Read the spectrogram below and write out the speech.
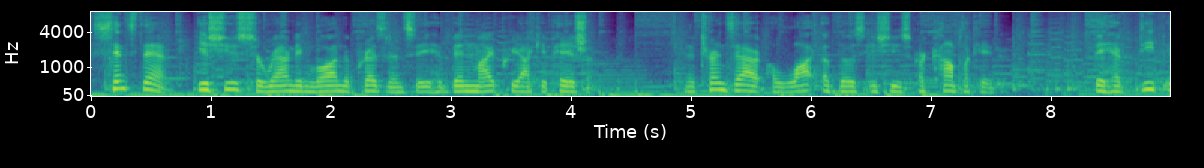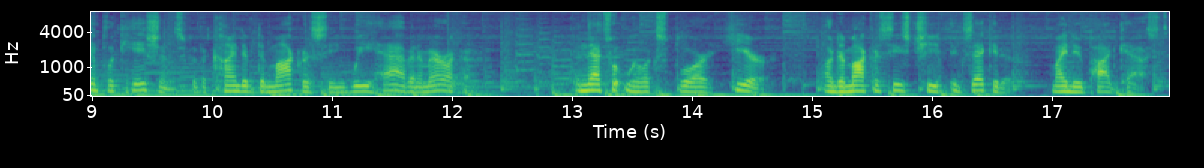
Since then, issues surrounding law and the presidency have been my preoccupation. And it turns out a lot of those issues are complicated. They have deep implications for the kind of democracy we have in America. And that's what we'll explore here on Democracy's Chief Executive, my new podcast.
